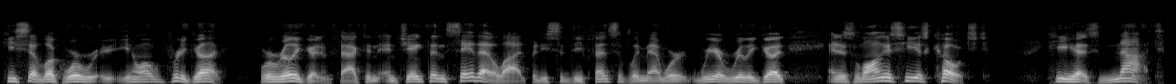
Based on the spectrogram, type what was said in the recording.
he said, "Look, we're, you know, we're pretty good. We're really good, in fact." And and Jake didn't say that a lot, but he said defensively, man, we're we are really good. And as long as he is coached, he has not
